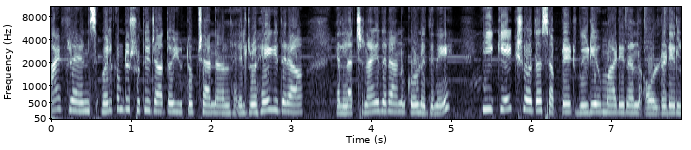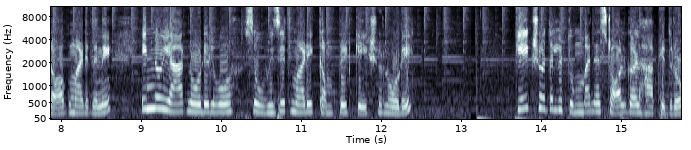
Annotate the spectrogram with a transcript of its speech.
Hi friends welcome to Shruti Jadhav YouTube channel ಎಲ್ಲರೂ ಹೇಗಿದ್ದೀರಾ? ಎಲ್ಲ ಚೆನ್ನಾಗಿದ್ದೀರಾ ಅಂದ್ಕೊಂಡಿದ್ದೀನಿ ಈ ಕೇಕ್ ಶೋದ ಸಪ್ರೇಟ್ ವಿಡಿಯೋ ಮಾಡಿ ನಾನು ಆಲ್ರೆಡಿ ಲಾಗ್ ಮಾಡಿದ್ದೀನಿ. ಇನ್ನೂ ಯಾರು ನೋಡಿಲ್ವೋ ಸೊ ವಿಸಿಟ್ ಮಾಡಿ ಕಂಪ್ಲೀಟ್ ಕೇಕ್ ಶೋ ನೋಡಿ. ಕೇಕ್ ಶೋದಲ್ಲಿ ತುಂಬಾ ಸ್ಟಾಲ್ಗಳು ಹಾಕಿದ್ರು.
